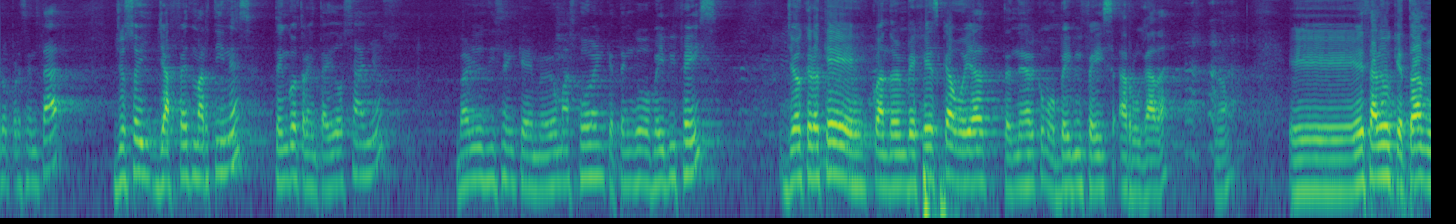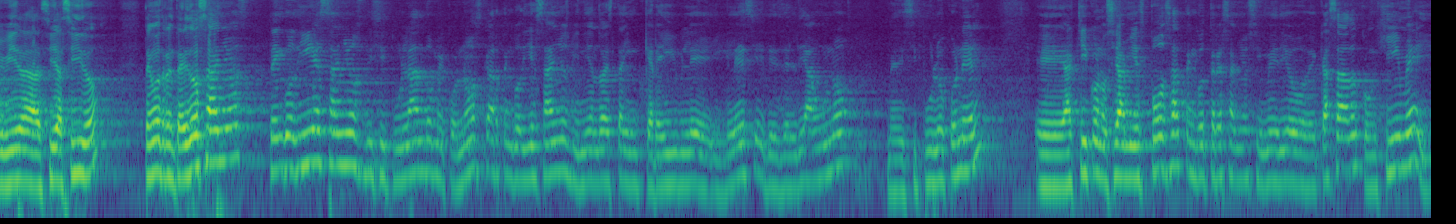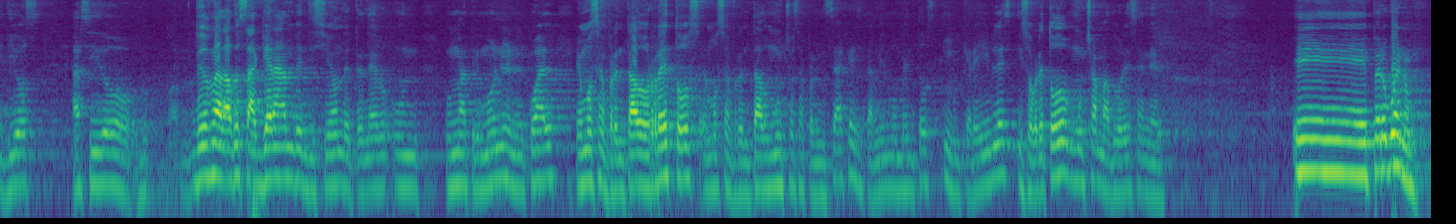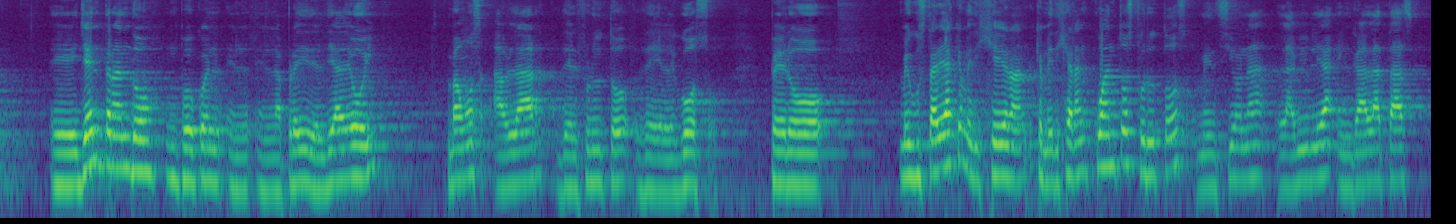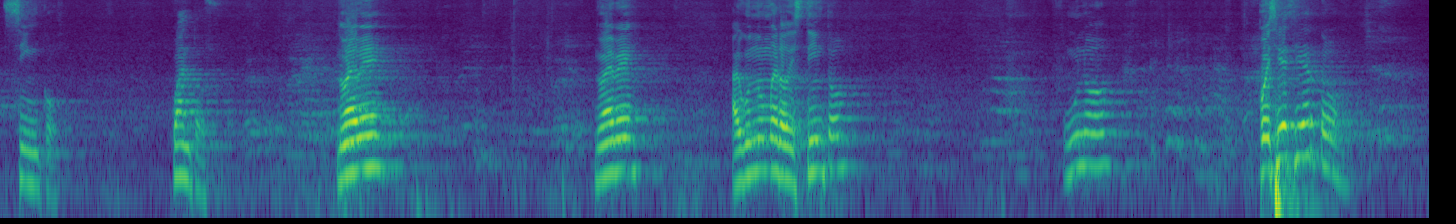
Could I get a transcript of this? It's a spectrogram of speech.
quiero presentar. Yo soy Jafet Martínez, tengo 32 años. Varios dicen que me veo más joven, que tengo baby face. Yo creo que cuando envejezca voy a tener como baby face arrugada. ¿no? Eh, es algo que toda mi vida así ha sido. Tengo 32 años, tengo 10 años discipulándome con Oscar, tengo 10 años viniendo a esta increíble iglesia y desde el día 1 me discipulo con él. Eh, aquí conocí a mi esposa, tengo 3 años y medio de casado con Jime y Dios ha sido, Dios me ha dado esa gran bendición de tener un, un, matrimonio en el cual hemos enfrentado retos, hemos enfrentado muchos aprendizajes y también momentos increíbles y sobre todo mucha madurez en él. Eh, pero bueno, eh, ya entrando un poco en, la predi del día de hoy, vamos a hablar del fruto del gozo. Pero me gustaría que me dijeran, que me dijeran cuántos frutos menciona la Biblia en Gálatas 5. ¿Cuántos? ¿Nueve? ¿Nueve? ¿Algún número distinto? ¿Uno? Pues sí es cierto.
